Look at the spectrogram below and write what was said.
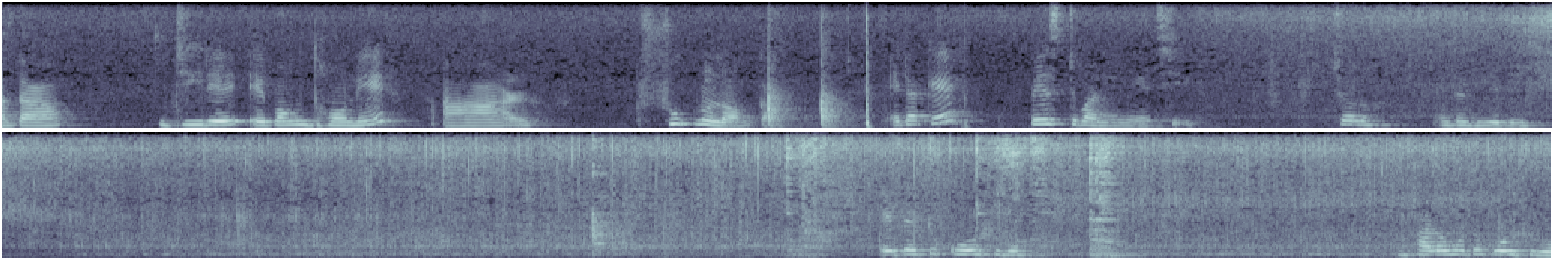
আদা, জিরে এবং ধনে আর শুকনো লঙ্কা। এটাকে পেস্ট বানিয়ে নিয়েছি। চলো, এটা দিয়ে দিই। এটা একটু কষবো। ভালো মতো কষবো।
